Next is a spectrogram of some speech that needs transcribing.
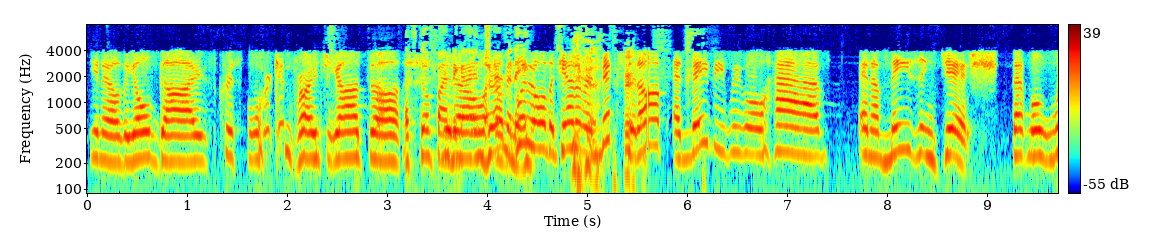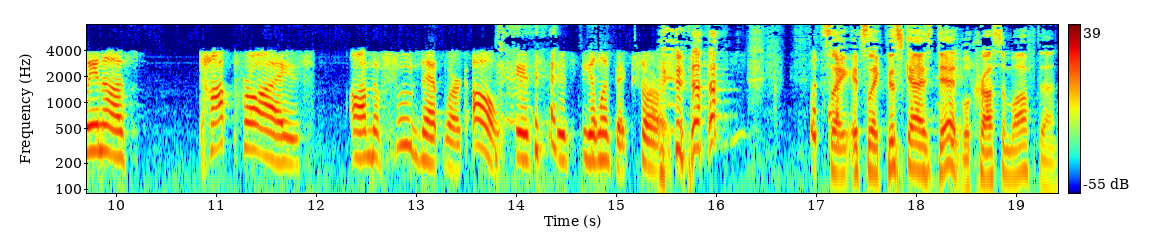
you know, the old guys, Chris Bourque and Brian Gionta. Let's go find you a guy in Germany. And put it all together and mix it up, and maybe we will have an amazing dish that will win us top prize on the Food Network. Oh, it's it's the Olympics. Sorry. It's like it's like this guy's dead. We'll cross him off then.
